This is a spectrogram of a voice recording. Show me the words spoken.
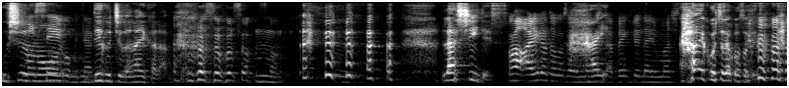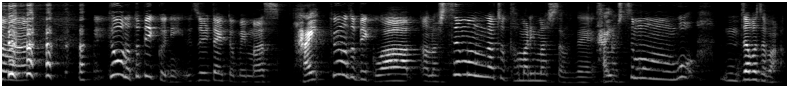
後ろの出口がないからみたいな。そうそうそう、う。ん。らしいです。あありがとうございました、はい。勉強になりました。はいこちらこそです。今日のトピックに移りたいと思います。はい。今日のトピックはあの質問がちょっとたまりましたので、はい。その質問をザバザバ、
